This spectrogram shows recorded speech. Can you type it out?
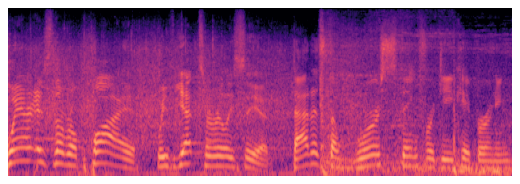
where is the reply? We've yet to really see it. That is the worst thing for DK Burning.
